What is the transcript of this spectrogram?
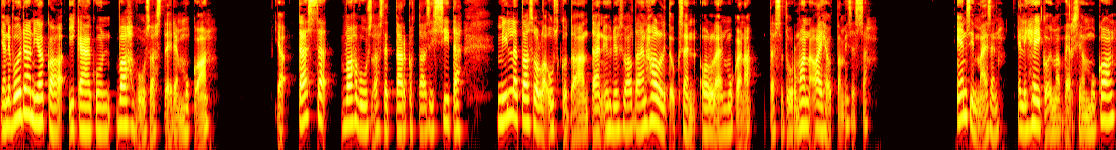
ja ne voidaan jakaa ikään kuin vahvuusasteiden mukaan. Ja tässä vahvuusaste tarkoittaa siis sitä, millä tasolla uskotaan tämän Yhdysvaltain hallituksen olleen mukana tässä turman aiheuttamisessa. Ensimmäisen, eli heikoimman version mukaan,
